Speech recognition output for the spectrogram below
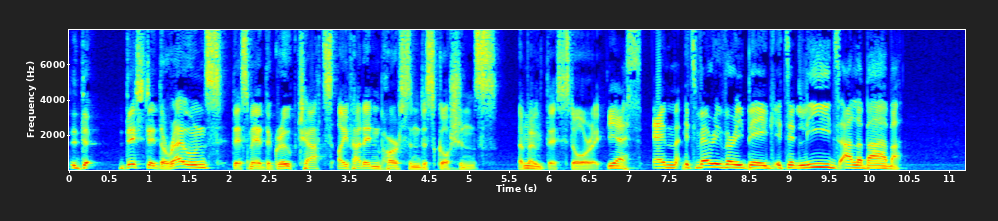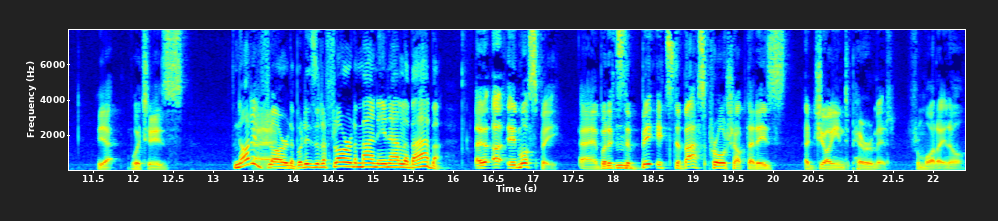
Th- This did the rounds. This made the group chats. I've had in person discussions about Hmm. this story. Yes, um, it's very, very big. It's in Leeds, Alabama. Yeah, which is Not in Florida, but is it a Florida man in Alabama? uh, uh, it must be, uh, but it's the Hmm. bi- it's the Bass Pro Shop that is a giant pyramid, from what I know.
